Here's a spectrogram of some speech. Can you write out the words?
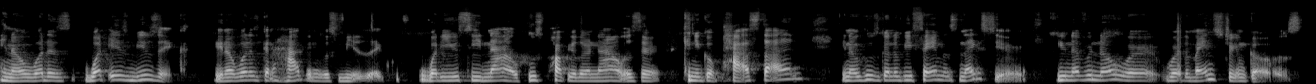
You know, what is what is music? you know what is going to happen with music what do you see now who's popular now is there can you go past that you know who's going to be famous next year you never know where where the mainstream goes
